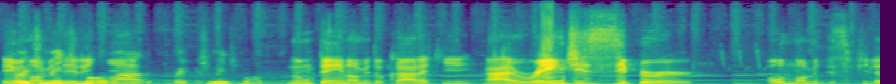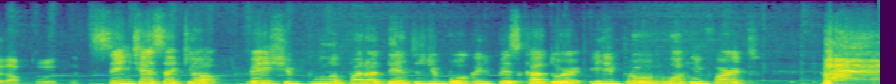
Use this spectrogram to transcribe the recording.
Tem o nome dele aqui. bolado. Fortemente bolado. Não tem nome do cara aqui. Ah, é Randy Zipperer. Olha o nome desse filho da puta. Sente essa aqui, ó. Peixe pula para dentro de boca de pescador e lhe provoca infarto.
